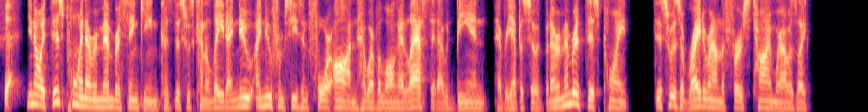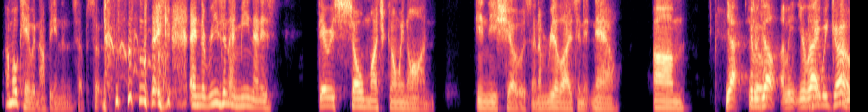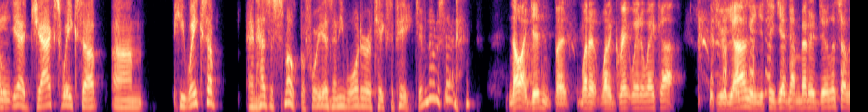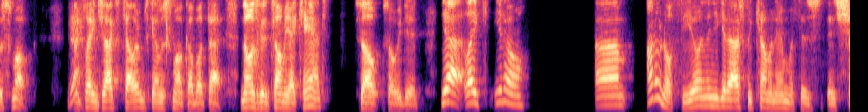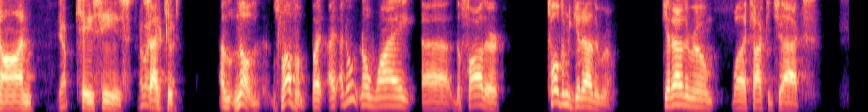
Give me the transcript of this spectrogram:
Yeah. you know, at this point, I remember thinking because this was kind of late. I knew I knew from season four on, however long I lasted, I would be in every episode. But I remember at this point, this was a, right around the first time where I was like, I'm okay with not being in this episode. like, and the reason I mean that is there is so much going on in these shows, and I'm realizing it now. Um, Yeah, here So, we go. I mean, you're right. here we go. I mean, yeah, Jax wakes up. Um, he wakes up and has a smoke before he has any water or takes a pee. Did you ever notice that? No, I didn't. But what a what a great way to wake up. If you're young and you think you have nothing better to do, let's have a smoke. I'm playing Jax Teller. I'm just gonna have a smoke. How about that? No one's gonna tell me I can't. So so we did. Yeah, like you know, um, I don't know Theo, and then you get Ashby coming in with his his Sean, Yep. Casey, his like sidekick. I, no, love him, but I, I don't know why uh, the father told him to get out of the room. Get out of the room while I talk to Jax,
